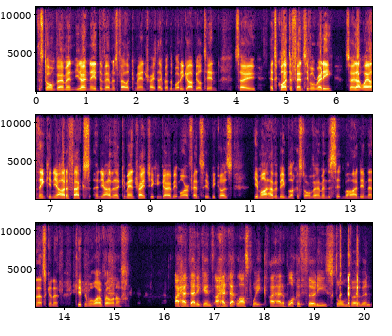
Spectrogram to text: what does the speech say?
the Storm Vermin, you don't need the Verminus Valor command trait. They've got the bodyguard built in, so it's quite defensive already. So that way, I think in your artifacts and your other command traits, you can go a bit more offensive because you might have a big block of Storm Vermin just sitting behind him. Then that's going to keep him alive well enough. I had that against. I had that last week. I had a block of thirty Storm Vermin.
